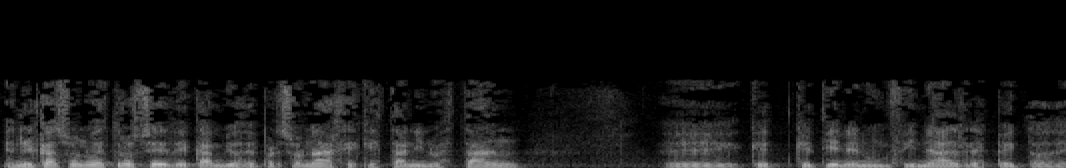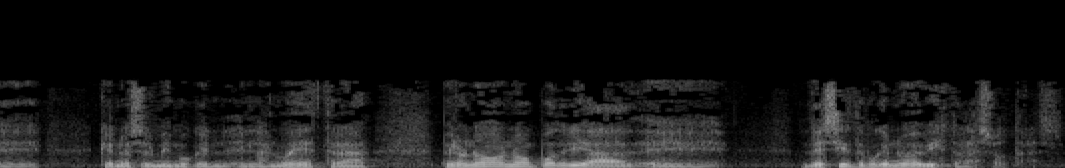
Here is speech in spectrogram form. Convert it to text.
En el caso nuestro sé de cambios de personajes que están y no están, eh, que, tienen un final respecto de que no es el mismo que en, la nuestra, pero no, no podría eh, decirte porque no he visto las otras.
